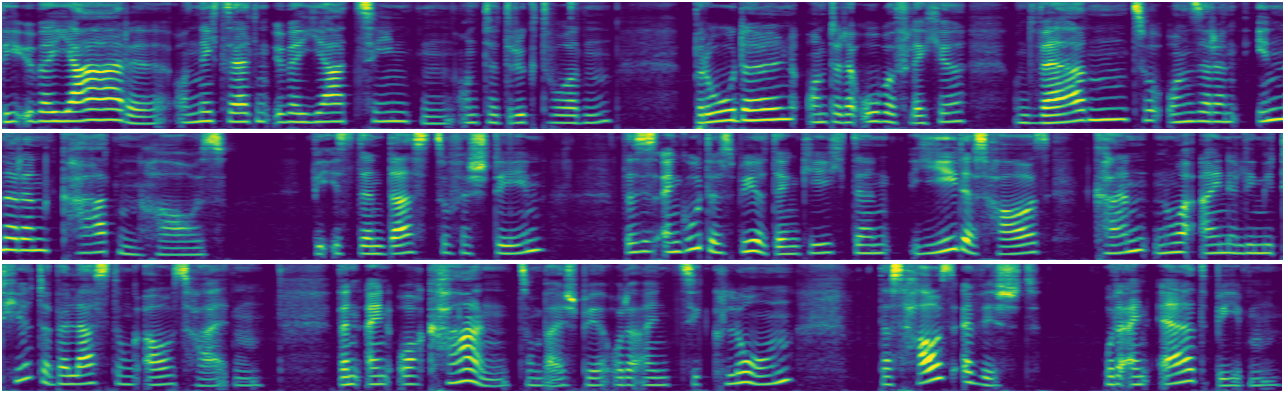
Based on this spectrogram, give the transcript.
die über Jahre und nicht selten über Jahrzehnten unterdrückt wurden, brodeln unter der Oberfläche und werden zu unserem inneren Kartenhaus. Wie ist denn das zu verstehen? Das ist ein gutes Bild, denke ich, denn jedes Haus kann nur eine limitierte Belastung aushalten. Wenn ein Orkan zum Beispiel oder ein Zyklon das Haus erwischt oder ein Erdbeben,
